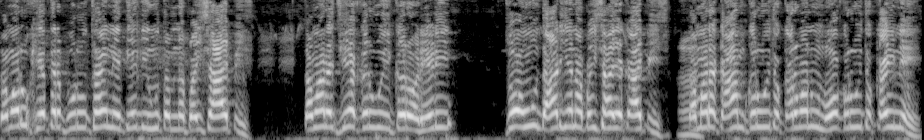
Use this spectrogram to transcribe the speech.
તમારું ખેતર પૂરું થાય ને તેથી હું તમને પૈસા આપીશ. તમારે જે કરવું એ કરો. રેડી જો હું દાડિયાના પૈસા એક આપીશ. તમારે કામ કરવું હોય તો કરવાનું ન કરવું હોય તો કઈ નહીં.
